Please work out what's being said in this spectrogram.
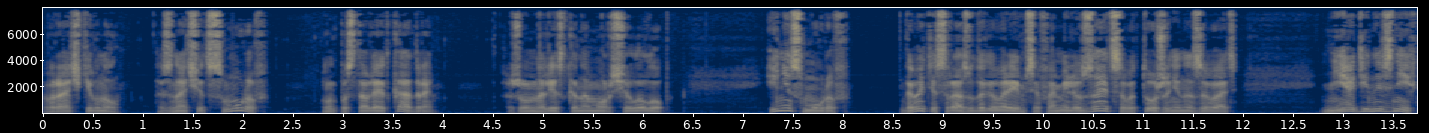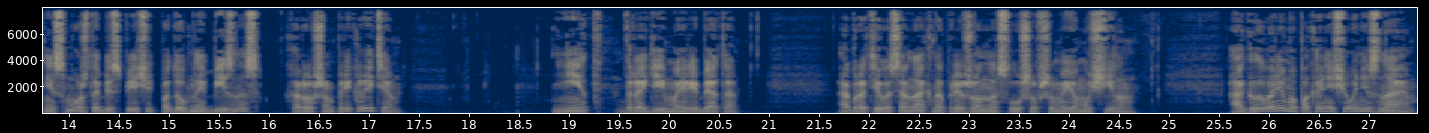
Врач кивнул. Значит, Смуров? Он поставляет кадры. Журналистка наморщила лоб. И не Смуров. Давайте сразу договоримся, фамилию Зайцева тоже не называть. Ни один из них не сможет обеспечить подобный бизнес хорошим прикрытием. Нет, дорогие мои ребята, обратилась она к напряженно слушавшим ее мужчинам. О главаре мы пока ничего не знаем.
